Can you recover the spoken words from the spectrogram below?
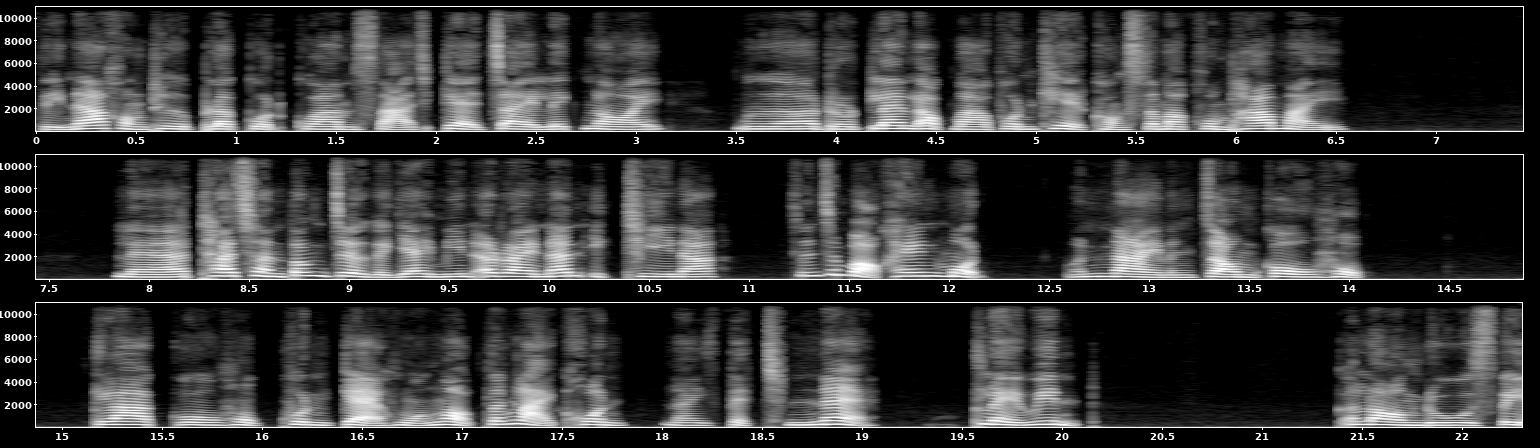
สีหน้าของเธอปรากฏความสาแก่ใจเล็กน้อย เมื่อรถแล่นออกมาพ้นเขตของสมาคมผ้าไหม และถ้าฉันต้องเจอกับยายมินอะไรนั่นอีกทีนะ ฉันจะบอกให้หมดว่านายมันจอมโกหก กล้าโกหกคนแก่หัวงอกตั้งหลายคนนายเสร็จฉันแน่ เคลวิน ก็ลองดูสิ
